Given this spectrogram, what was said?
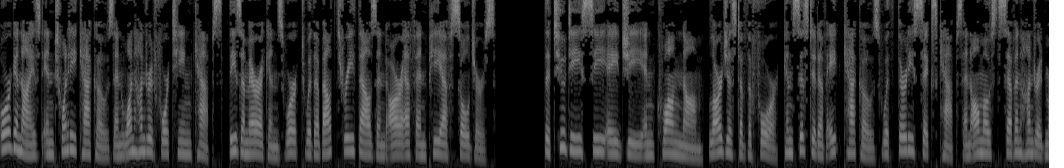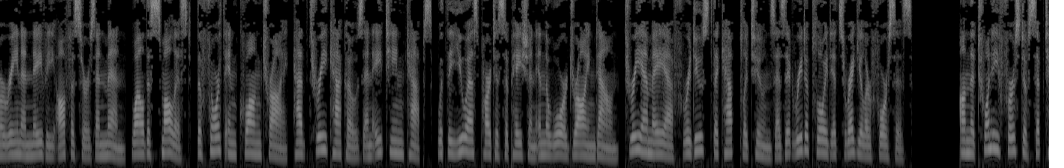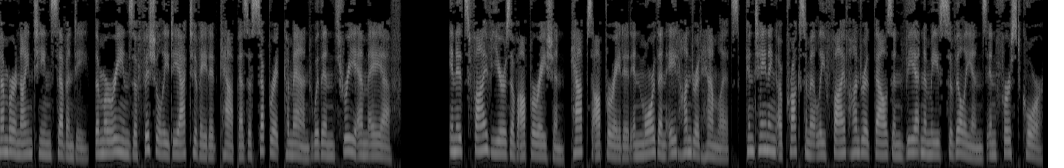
Organized in 20 CACOs and 114 CAPs, these Americans worked with about 3,000 RF and PF soldiers. The 2D CAG in Quang Nam, largest of the four, consisted of eight CACOs with 36 caps and almost 700 Marine and Navy officers and men, while the smallest, the fourth in Quang Tri, had three CACOs and 18 caps. With the U.S. participation in the war drawing down, 3 MAF reduced the cap platoons as it redeployed its regular forces. On 21 September 1970, the Marines officially deactivated CAP as a separate command within 3 MAF. In its five years of operation, CAPS operated in more than 800 hamlets, containing approximately 500,000 Vietnamese civilians in First Corps.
